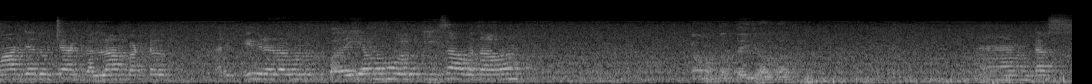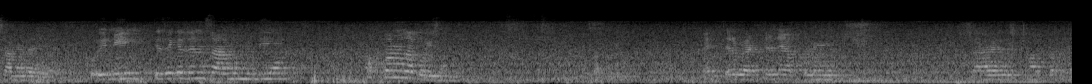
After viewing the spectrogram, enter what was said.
ਮਾਰਦੇ ਦੋ ਚਾਰ ਗੱਲਾਂ ਬਟ ਰਿੱਕੀ ਵੀਰੇ ਦਾ ਤੁਹਾਨੂੰ ਪਤਾ ਹੀ ਆ ਮਾਹੌਲ ਕੀ ਹਿਸਾਬ ਕਿਤਾਬ ਆ। ਕੰਮ ਤਾਂ ਹੀ ਚੱਲਦਾ। ਐਂਡ ਸਮਝ ਆ। ਕੋਈ ਨਹੀਂ, ਕਿਸੇ ਕਿਸੇ ਨੂੰ ਸਾਨੂੰ ਹੁੰਦੀ ਆ, ਆਪਾਂ ਨੂੰ ਤਾਂ ਕੋਈ ਸਮਝ ਨਹੀਂ। ਇੱਧਰ ਬੈਠੇ ਨੇ ਆਪਣੇ ਸਾਹਿਲ ਸਥਾਪਕ।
